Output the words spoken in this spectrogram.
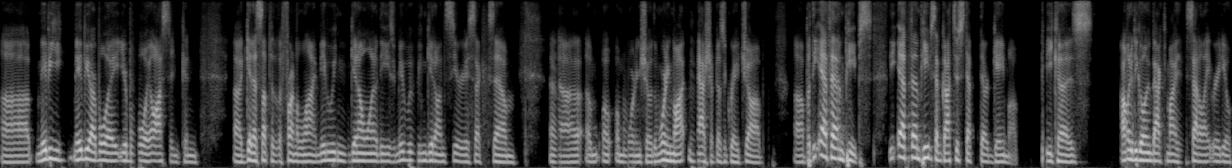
Uh, maybe, maybe our boy, your boy Austin, can uh, get us up to the front of the line. Maybe we can get on one of these, or maybe we can get on Sirius XM, uh, a, a, morning show. The morning ma- mashup does a great job. Uh, but the FM peeps, the FM peeps have got to step their game up because I'm going to be going back to my satellite radio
